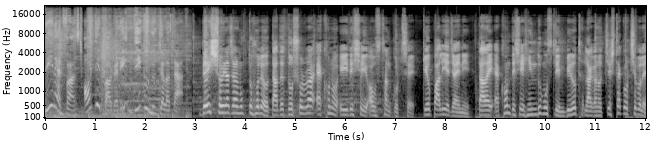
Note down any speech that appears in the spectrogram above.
রিন অ্যাডভান্সড অর্ধেক পাউডারে দ্বিগুণ উজ্জ্বলতা। দেশ স্বৈরাচার মুক্ত হলেও তাদের দোসররা এখনও এই দেশেই অবস্থান করছে। কেউ পালিয়ে যায়নি। তারাই এখন দেশে হিন্দু, মুসলিম বিরোধ লাগানোর চেষ্টা করছে বলে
